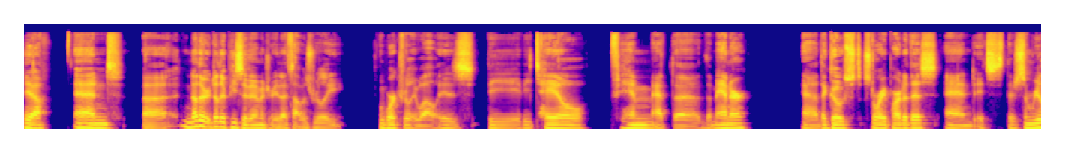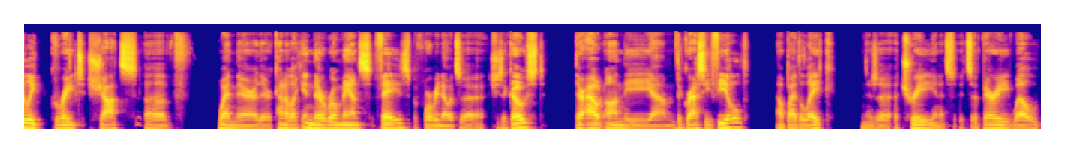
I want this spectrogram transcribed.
Yeah, and uh, another another piece of imagery that I thought was really worked really well is the the tale him at the the manor, uh, the ghost story part of this, and it's there's some really great shots of when they're they're kind of like in their romance phase before we know it's a she's a ghost. They're out on the um, the grassy field out by the lake, and there's a, a tree, and it's it's a very well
